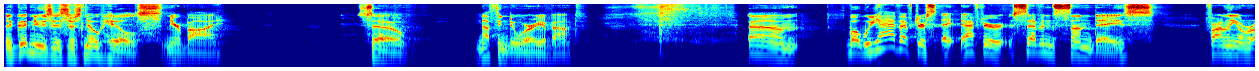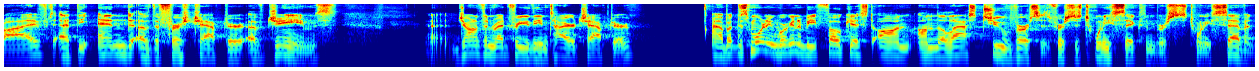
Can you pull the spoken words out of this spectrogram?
The good news is there's no hills nearby, so nothing to worry about. Um, what we have after, after seven Sundays finally arrived at the end of the first chapter of James. Uh, Jonathan read for you the entire chapter. Uh, but this morning we're going to be focused on, on the last two verses, verses 26 and verses 27.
